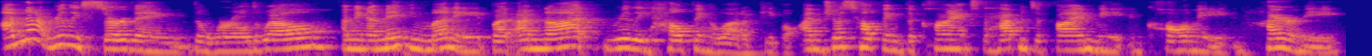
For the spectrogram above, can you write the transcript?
I'm not really serving the world well. I mean, I'm making money, but I'm not really helping a lot of people. I'm just helping the clients that happen to find me and call me and hire me.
